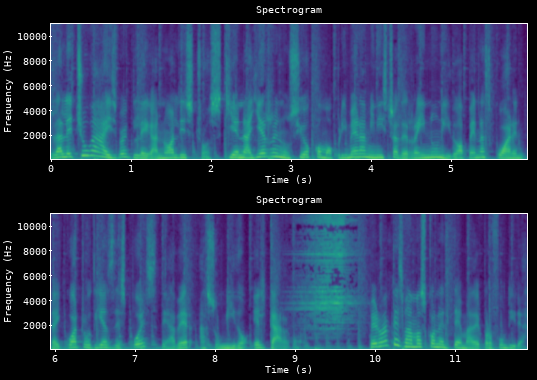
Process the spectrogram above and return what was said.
La lechuga iceberg le ganó a Liz Truss, quien ayer renunció como primera ministra de Reino Unido apenas 44 días después de haber asumido el cargo. Pero antes vamos con el tema de profundidad.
